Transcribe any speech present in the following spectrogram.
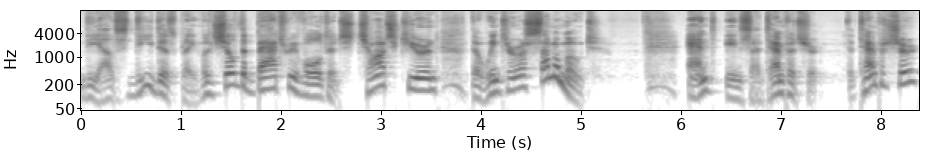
the LCD display will show the battery voltage, charge current, the winter or summer mode, and inside temperature. The temperature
